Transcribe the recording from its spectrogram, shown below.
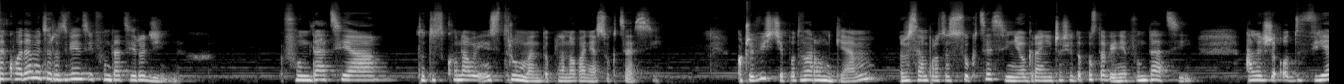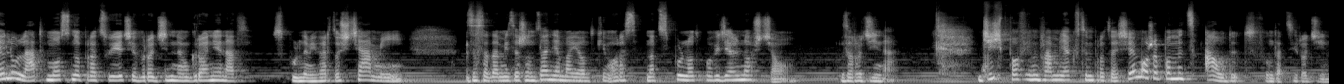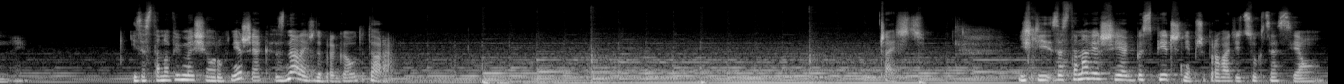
Zakładamy coraz więcej fundacji rodzinnych. Fundacja to doskonały instrument do planowania sukcesji. Oczywiście pod warunkiem, że sam proces sukcesji nie ogranicza się do postawienia fundacji, ale że od wielu lat mocno pracujecie w rodzinnym gronie nad wspólnymi wartościami, zasadami zarządzania majątkiem oraz nad wspólną odpowiedzialnością za rodzinę. Dziś powiem Wam, jak w tym procesie może pomóc audyt Fundacji Rodzinnej. I zastanowimy się również, jak znaleźć dobrego audytora. Cześć. Jeśli zastanawiasz się, jak bezpiecznie przeprowadzić sukcesję,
